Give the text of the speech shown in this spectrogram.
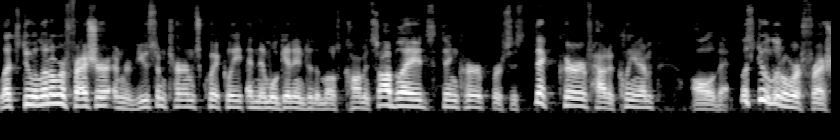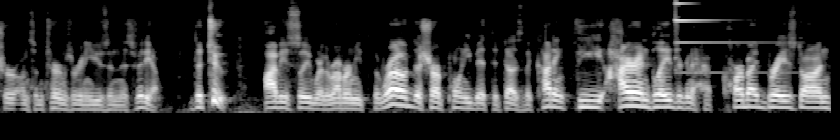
let's do a little refresher and review some terms quickly, and then we'll get into the most common saw blades, thin kerf versus thick kerf, how to clean them, all of it. Let's do a little refresher on some terms we're gonna use in this video. The tooth obviously where the rubber meets the road, the sharp pointy bit that does the cutting. The higher end blades are gonna have carbide brazed on.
